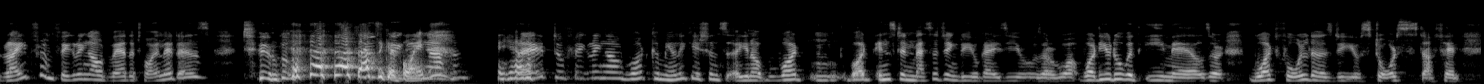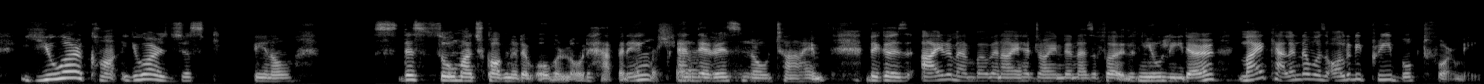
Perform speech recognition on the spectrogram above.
right from figuring out where the toilet is to that's to a good point out, yeah. right to figuring out what communications uh, you know what mm, what instant messaging do you guys use or what, what do you do with emails or what folders do you store stuff in you are con- you are just you know there's so much cognitive overload happening sure. and there is no time because i remember when i had joined in as a new leader my calendar was already pre-booked for me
